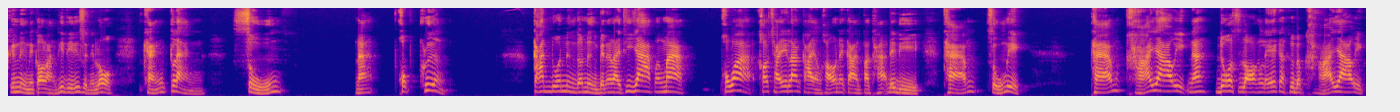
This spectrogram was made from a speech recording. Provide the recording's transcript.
คือหนึ่งในกองหลังที่ดีที่สุดในโลก แข็งแกร่งสูงนะครบเครื่อง การดวลหนึ่งต่อหนึ่งเป็นอะไรที่ยากมากๆ เพราะว่าเขาใช้ร่างกายของเขาในการประทะได้ดี แถมสูงอีก แถมขายาวอีกนะโดสลองเล็กก็คือแบบขายาวอีก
